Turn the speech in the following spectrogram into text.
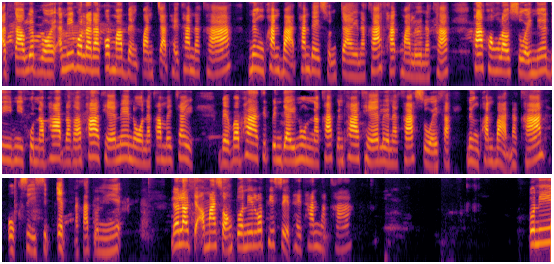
อัดกาวเรียบร้อย อันนี้วรดาก็มาแบ่งปันจัดให้ท่านนะคะ1,000 บาทท่านใดสนใจนะคะ ทักมาเลยนะคะ ผ้าของเราสวยเนื้อดีมีคุณภาพนะคะ ผ้าแท้แน่นอนนะคะ ไม่ใช่ แบบว่าผ้าที่เป็นใยนุ่นนะคะ เป็นผ้าแท้เลยนะคะ สวยค่ะ 1,000 บาทนะคะ อก41นะคะ ตัวนี้ แล้วเราจะเอามาสองตัวนี้ลดพิเศษให้ท่านนะคะ ตัวนี้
